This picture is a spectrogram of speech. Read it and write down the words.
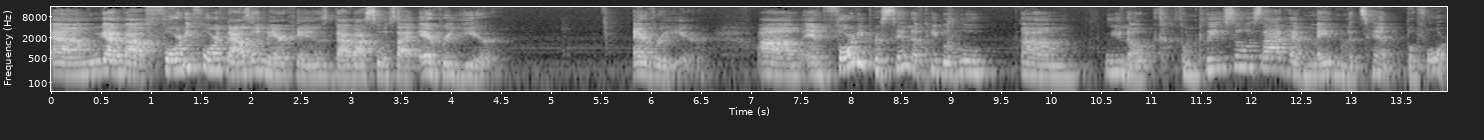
um, we got about 44,000 Americans die by suicide every year. Every year. Um, and 40% of people who um, you know, complete suicide have made an attempt before.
